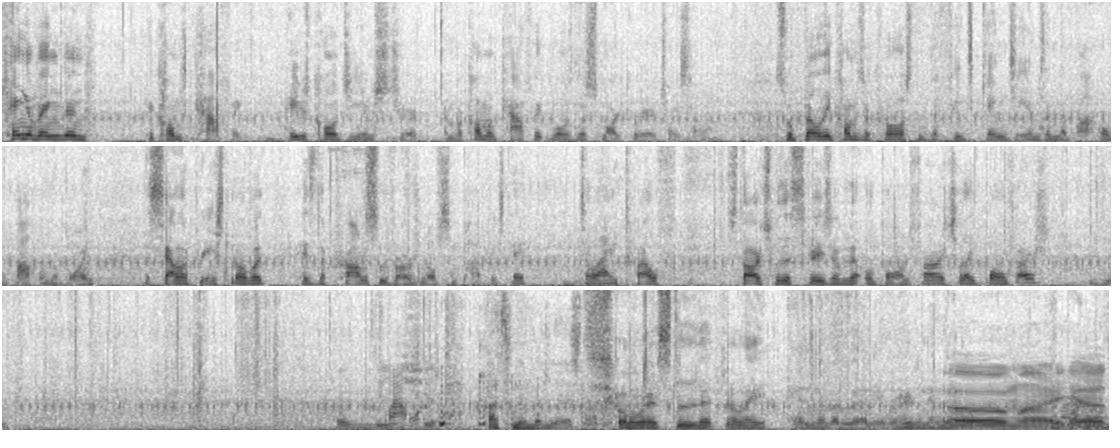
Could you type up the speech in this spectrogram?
King of England becomes Catholic. He was called James Stewart, and becoming Catholic wasn't a smart career choice, Hannah. So Billy comes across and defeats King James in the Battle of Battle of the Boyne. The celebration of it is the Protestant version of St Patrick's Day. July 12th starts with a series of little bonfires. Do you like bonfires? Mm-hmm. Holy shit. That's in the middle of this. So it's literally in the middle of the neighbourhood. In the Oh my god.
